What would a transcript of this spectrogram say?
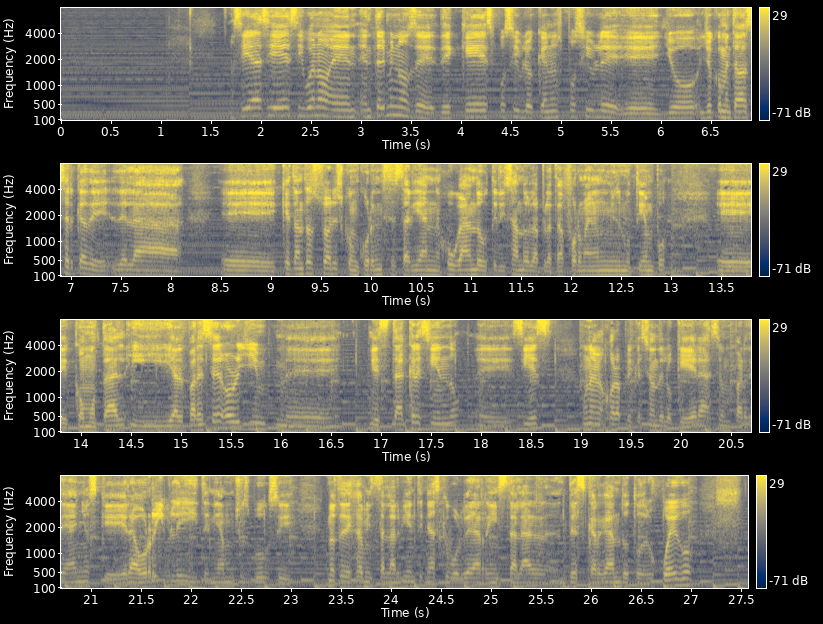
Sí, así es. Y bueno, en, en términos de, de, qué es posible o qué no es posible, eh, yo, yo comentaba acerca de, de la eh, qué tantos usuarios concurrentes estarían jugando, utilizando la plataforma en un mismo tiempo eh, como tal. Y al parecer Origin eh, está creciendo. Eh, sí es una mejor aplicación de lo que era hace un par de años, que era horrible y tenía muchos bugs y no te dejaba instalar bien, tenías que volver a reinstalar descargando todo el juego.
